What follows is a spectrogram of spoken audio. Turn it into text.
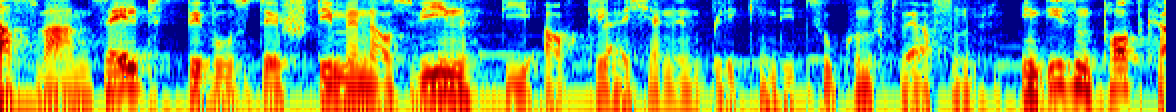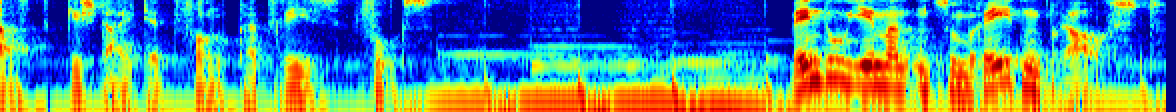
Das waren selbstbewusste Stimmen aus Wien, die auch gleich einen Blick in die Zukunft werfen. In diesem Podcast gestaltet von Patrice Fuchs. Wenn du jemanden zum Reden brauchst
